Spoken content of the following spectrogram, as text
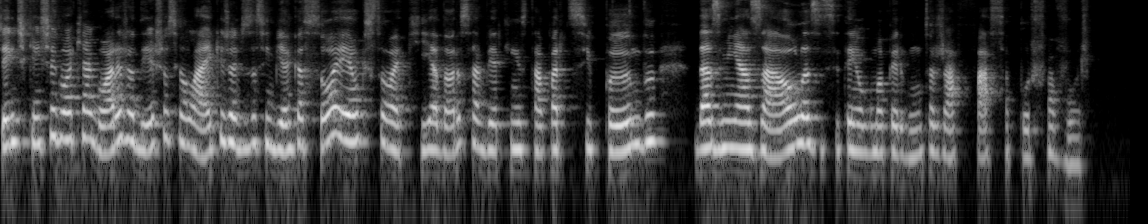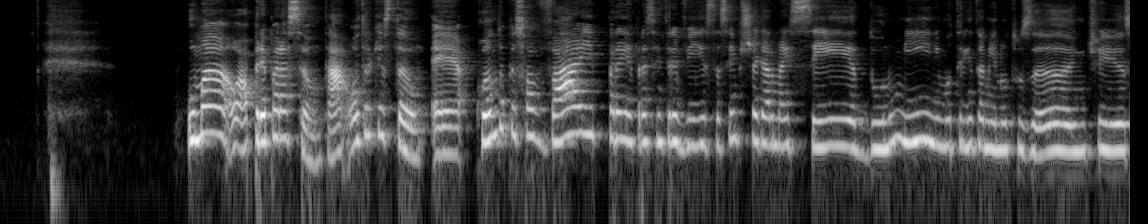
Gente, quem chegou aqui agora já deixa o seu like, já diz assim, Bianca, sou eu que estou aqui, adoro saber quem está participando das minhas aulas e se tem alguma pergunta já faça, por favor. Uma a preparação, tá? Outra questão é quando a pessoa vai para essa entrevista, sempre chegar mais cedo, no mínimo 30 minutos antes,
